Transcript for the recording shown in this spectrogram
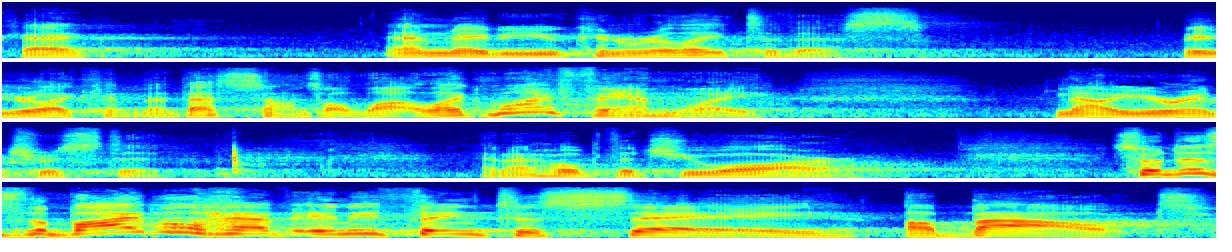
Okay? And maybe you can relate to this. Maybe you're like, that sounds a lot like my family. Now you're interested. And I hope that you are. So, does the Bible have anything to say about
